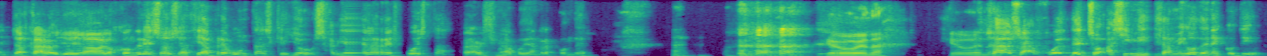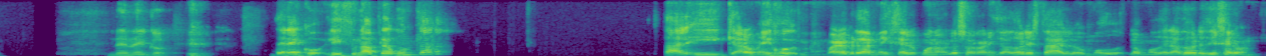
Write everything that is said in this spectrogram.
Entonces, claro, yo llegaba a los congresos y hacía preguntas que yo sabía la respuesta para ver si me la podían responder. Qué buena, qué O buena. sea, o sea, fue- de hecho, así me hice amigo de Neko, tío. De Neko. De Neko, le hice una pregunta tal, y claro, me dijo, bueno, es verdad, me dijeron, bueno, los organizadores, tal, los, los moderadores dijeron,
